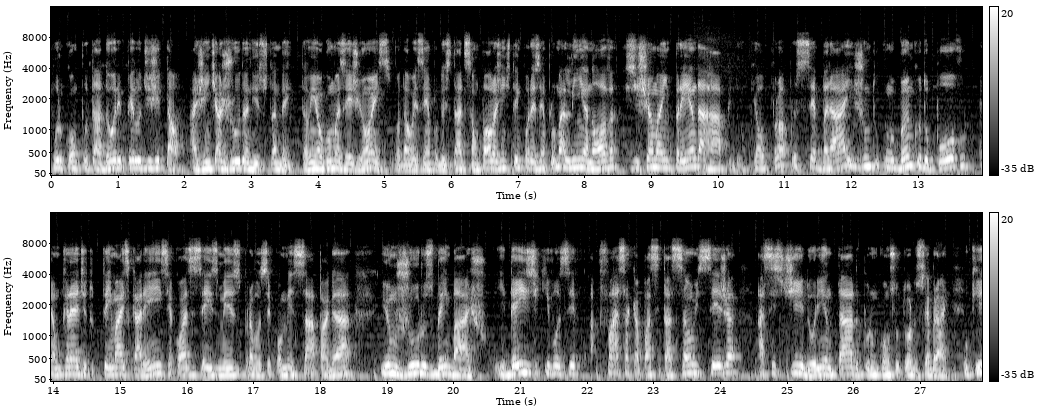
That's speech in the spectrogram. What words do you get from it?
por computador e pelo digital. A gente ajuda nisso também. Então, em algumas regiões, vou dar o exemplo do estado de São Paulo, a gente tem, por exemplo, uma linha nova que se chama Empreenda Rápido, que é o próprio Sebrae junto com o Banco do Povo. É um crédito que tem mais carência, quase seis meses para você começar a pagar e um juros bem baixo. E desde que você faça a capacitação e seja assistido, orientado por um consultor do Sebrae. O que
